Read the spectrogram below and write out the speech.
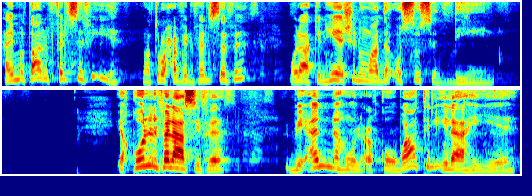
هاي مطالب فلسفية مطروحة في الفلسفة ولكن هي شنو؟ ماذا؟ أسس الدين. يقول الفلاسفة بأنه العقوبات الإلهية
